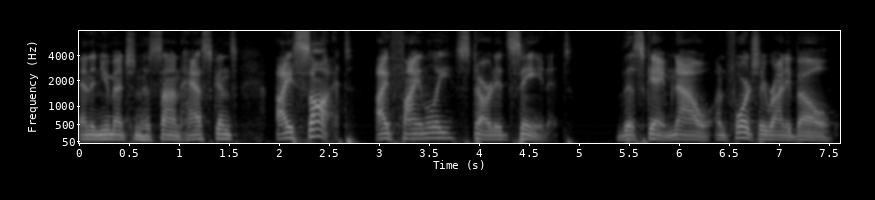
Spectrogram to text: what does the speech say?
and then you mentioned Hassan Haskins. I saw it. I finally started seeing it this game. Now, unfortunately, Ronnie Bell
